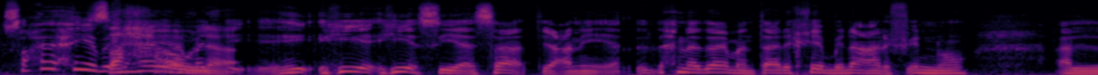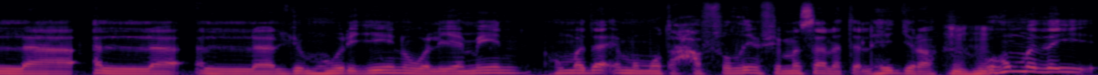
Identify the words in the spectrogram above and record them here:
صحيح هي صح أو لا؟ هي هي سياسات يعني إحنا دائما تاريخيا بنعرف إنه ال ال ال الجمهوريين واليمين هم دائما متحفظين في مسألة الهجرة. وهم زي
